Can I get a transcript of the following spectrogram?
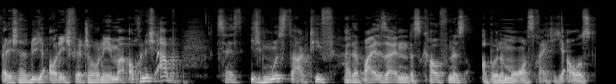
weil ich natürlich auch nicht für nehme, auch nicht ab. Das heißt, ich muss da aktiv halt dabei sein. Das Kaufen des Abonnements reicht nicht aus.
